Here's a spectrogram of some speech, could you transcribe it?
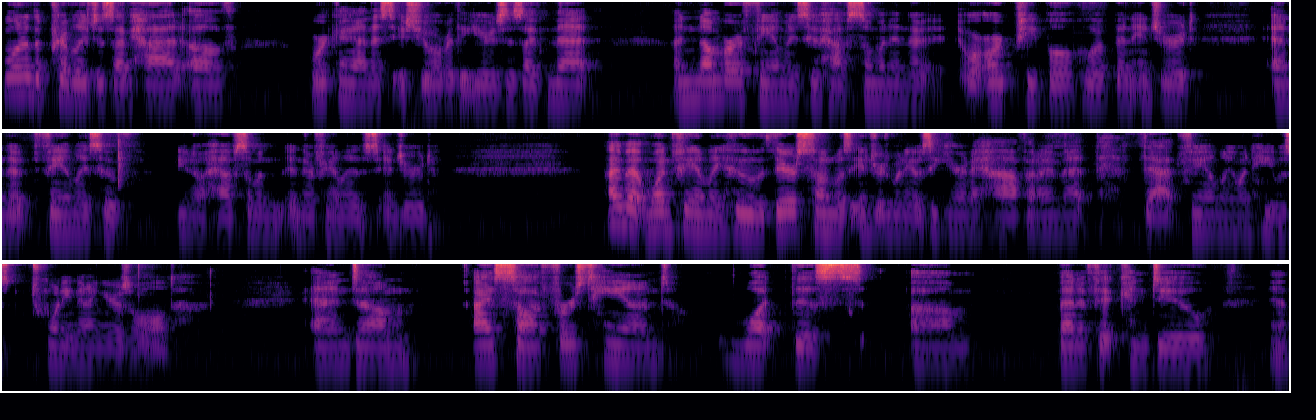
one of the privileges I've had of working on this issue over the years is I've met a number of families who have someone in the or, or people who have been injured and the families who've you know, have someone in their family that's injured. I met one family who their son was injured when he was a year and a half, and I met that family when he was 29 years old. And um, I saw firsthand what this um, benefit can do. And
